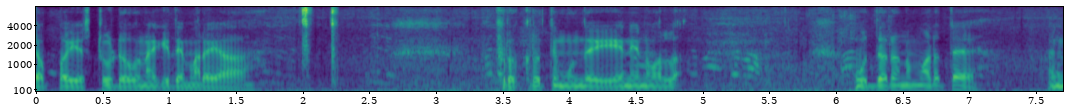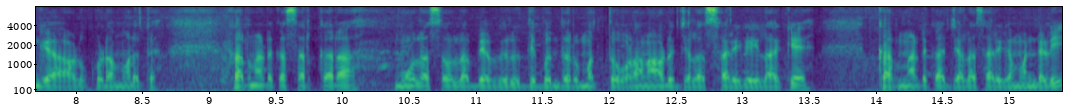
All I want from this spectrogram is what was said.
ಯಪ್ಪ, ಎಷ್ಟು ಡೌನ್ ಆಗಿದೆ ಮರೆಯ? ಪ್ರಕೃತಿ ಮುಂದೆ ಏನೇನೂ ಅಲ್ಲ. ಉದ್ಧಾರನೂ ಮಾಡುತ್ತೆ, ಹಾಗೆ ಹಾಳು ಕೂಡ ಮಾಡುತ್ತೆ. ಕರ್ನಾಟಕ ಸರ್ಕಾರ ಮೂಲ ಸೌಲಭ್ಯ ಅಭಿವೃದ್ಧಿ ಬಂದರು ಮತ್ತು ಒಳನಾಡು ಜಲ ಸಾರಿಗೆ ಇಲಾಖೆ, ಕರ್ನಾಟಕ ಜಲ ಸಾರಿಗೆ ಮಂಡಳಿ,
